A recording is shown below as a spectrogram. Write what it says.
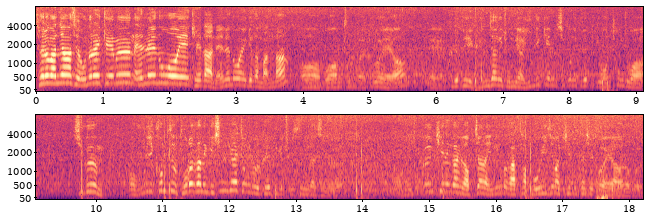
자 여러분 안녕하세요 오늘 할 게임은 엘레노어의 계단 엘레노어의 계단 맞나? 어 뭐 아무튼 뭐 그거예요 예 그래픽이 굉장히 좋네요 인디게임 치고는 그래픽이 엄청 좋아 지금 어, 우리 컴퓨터로 돌아가는 게 신기할 정도로 그래픽이 좋습니다 지금 어, 좀 끊기는 감이 없지 않아 있는 것 같아 보이지만 기분 탓일 거예요 여러분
